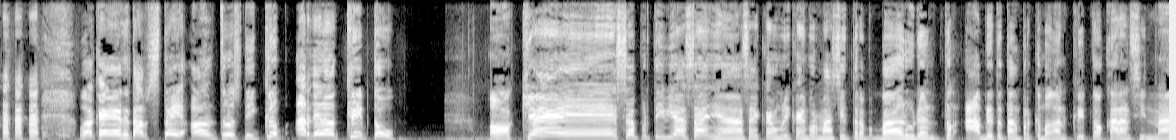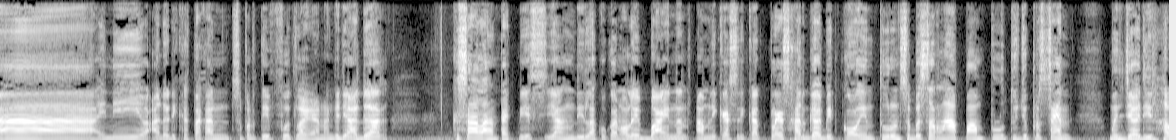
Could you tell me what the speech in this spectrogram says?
Makanya tetap stay on terus di grup Arjana Crypto. Oke, seperti biasanya saya akan memberikan informasi terbaru dan terupdate tentang perkembangan cryptocurrency. Nah, ini ada dikatakan seperti food lah ya. Nah, jadi ada Kesalahan teknis yang dilakukan oleh Binance Amerika Serikat place harga Bitcoin turun sebesar 87% menjadi 8.000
